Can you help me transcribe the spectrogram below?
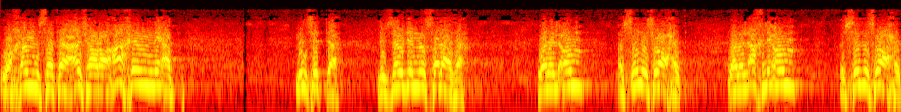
وخمسة عشر أخ لأب. من ستة للزوج النصف ثلاثة وللأم السدس واحد. وللأخ لأم السدس واحد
